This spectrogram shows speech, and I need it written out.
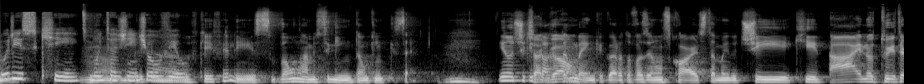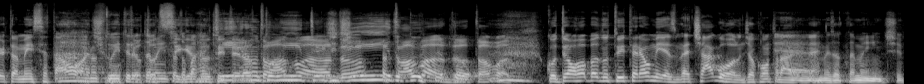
Por isso que muita Ah, gente obrigado, ouviu. Fiquei feliz. Vão lá me seguir então, quem quiser. E no TikTok Thiagão. também, que agora eu tô fazendo uns cortes também do Tique. Ai, no Twitter também você tá Ah, ótimo. no Twitter eu também tô- tô no Twitter, eu tô Twitter, amando. Didi, Eu tô do amando, eu tô amando. O teu arroba no Twitter é o mesmo, é Thiago Roland, ao contrário, É, né? exatamente.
